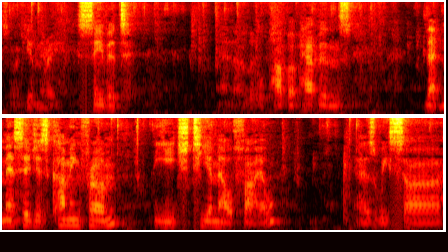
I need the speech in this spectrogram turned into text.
So again, there I save it, pop-up happens. That message is coming from the HTML file, as we saw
